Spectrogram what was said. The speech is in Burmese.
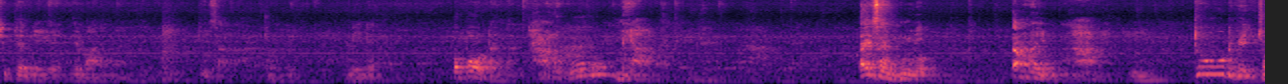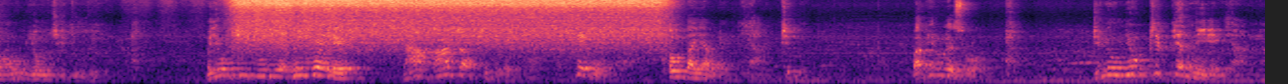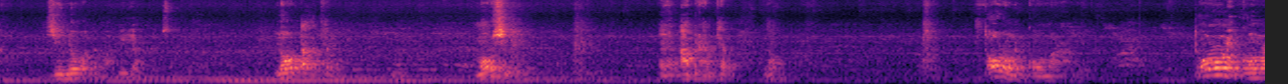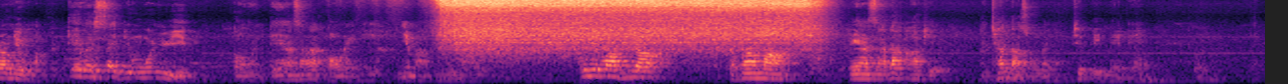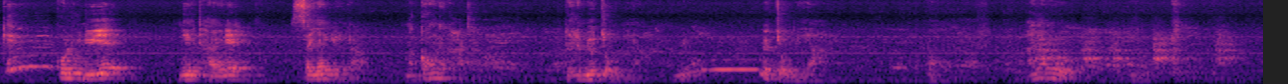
ဖြစ်ပျက်နေတဲ့မြန်မာနိုင်ငံကိစ္စကျွန်တော်အနေနဲ့ပေါ့ပေါ့တန်တန်ထားလို့မရဘူးတိုက်ဆိုင်မှုလို့တတ်မိုက်မှားမယ်တူတပိကျွန်တော်ယုံကြည်သူတွေမယုံကြည်သူတွေအနေနဲ့လေဒါအားကြောင့်ဖြစ်တယ်ဆိုအစ်ကိုသုံးသပ်ရမယ်အရာဖြစ်တယ်ဘာဖြစ်လို့လဲဆိုတော့ဒီလိုမျိုးဖြစ်ပျက်နေတဲ့အရာတွေရင်တော့ကမှပေးရတယ်ဆိုလောတာခက် မောရှိအဲအာဗြဟံခက်နော်တော်တော်နဲ့ကောမာရာမျိုးတော်တော်နဲ့ကောမာရာမျိုးမှာတကယ်ပဲစိုက်ပြုံးမွေးမြူရေးကောင်းတယ်တရားစားကကောင်းတယ်နေလားမြန်မာပြည်ကိုမြန်မာပြည်ကကဘာမှာတရားစားတာအားဖြင့်အချမ်းသာဆုံးနိုင်ငံဖြစ်ပေမဲ့လေကဲကိုလူတွေရဲ့နေထိုင်တဲ့စရိုက်တွေကမကောင်းတဲ့ခါကြတော့ဒီလိုမျိုးကြုံနေရတယ်အမျိုးမျိုးကြုံနေရတယ်နော် အဲဒါမျိုး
